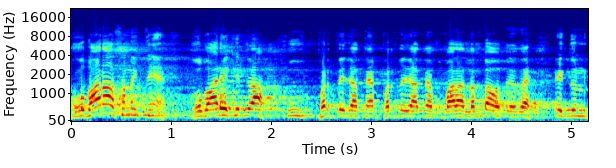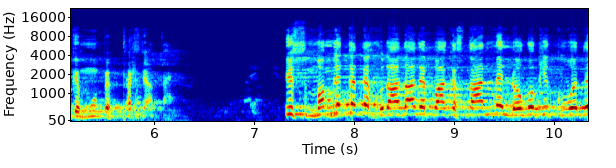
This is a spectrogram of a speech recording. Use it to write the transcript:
गुब्बारा समझते हैं। गुब्बारे की तरह फूक फरते जाते हैं फरते जाते हैं, गुब्बारा लंबा होते जाता है, एक दिन उनके मुँह पे फट जाता है। इस ममलिकत खुदादाद पाकिस्तान में लोगों की कुत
